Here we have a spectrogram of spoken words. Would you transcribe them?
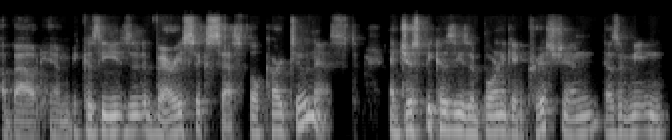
about him? Because he's a very successful cartoonist. And just because he's a born again Christian doesn't mean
